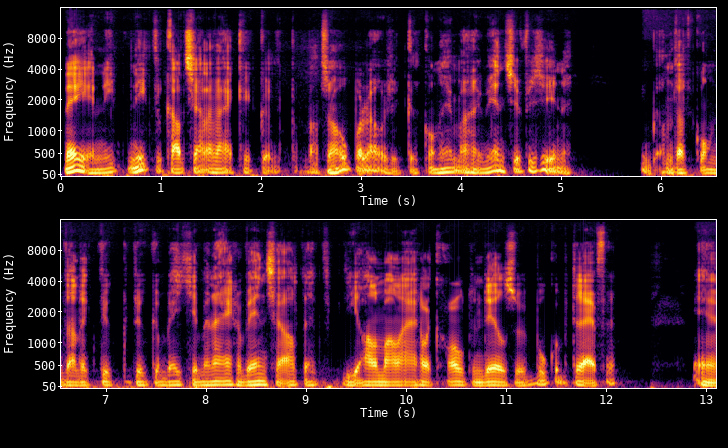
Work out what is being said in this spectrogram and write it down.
Nee, niet, niet. Ik had zelf eigenlijk. Ik, ik was hopeloos. Ik kon helemaal geen wensen verzinnen. Ik- Omdat komt dat ik natuurlijk, natuurlijk een beetje mijn eigen wensen altijd. die allemaal eigenlijk grotendeels eh, boeken betreffen. Eh,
